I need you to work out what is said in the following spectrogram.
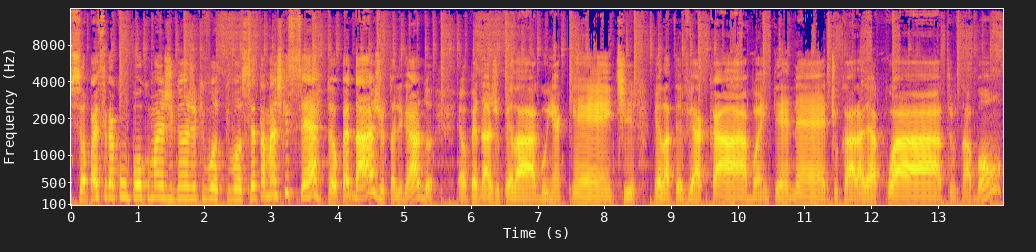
seu pai ficar com um pouco mais de ganja que, vo que você, tá mais que certo. É o pedágio, tá ligado? É o pedágio pela aguinha quente, pela TV a cabo, a internet, o caralho a quatro, tá bom?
